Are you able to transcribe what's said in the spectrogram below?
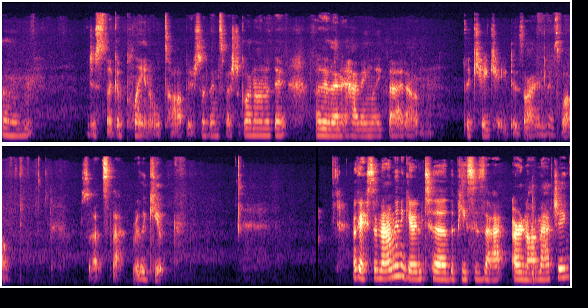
um, just like a plain old top. There's nothing special going on with it other than it having like that, um, the KK design as well. So that's that. Really cute. Okay, so now I'm going to get into the pieces that are not matching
